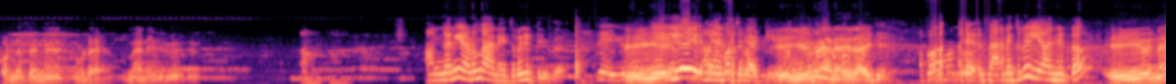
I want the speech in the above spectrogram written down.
ഉടനെ തന്നെ ഇവിടെ മാനേജർ വരും ആ, ആ. അങ്ങനെയാണ് മാനേജർ കിട്ടിയത്. എയ്യോ മാനേജർ ആക്കി. എ മാനേജറാക്കി അപ്പൊ മാനേജർ ഇല്ലാഞ്ഞിട്ട് എയ്യോനെ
